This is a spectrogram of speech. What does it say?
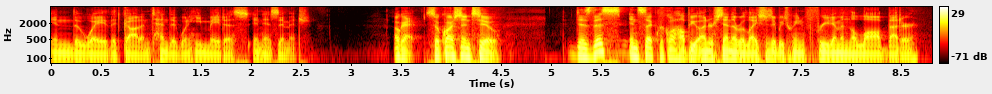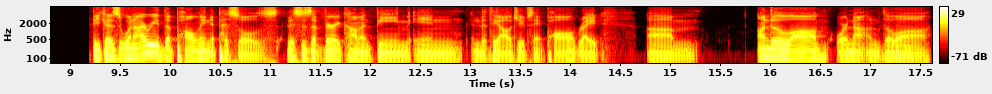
in the way that God intended when He made us in His image. Okay, so question two: Does this encyclical help you understand the relationship between freedom and the law better? Because when I read the Pauline epistles, this is a very common theme in in the theology of Saint Paul, right? Um, under the law or not under the law,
